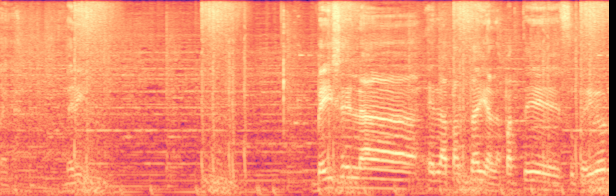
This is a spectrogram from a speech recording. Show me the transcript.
Venga, venid. Veis en la, en la pantalla, en la parte superior,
